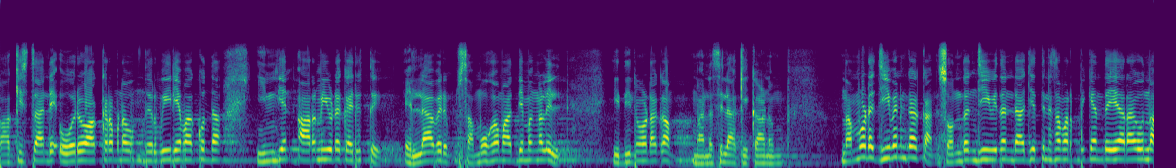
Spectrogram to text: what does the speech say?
പാകിസ്ഥാന്റെ ഓരോ ആക്രമണവും നിർവീര്യമാക്കുന്ന ഇന്ത്യൻ ആർമിയുടെ കരുത്ത് എല്ലാവരും സമൂഹ മാധ്യമങ്ങളിൽ ഇതിനോടകം മനസ്സിലാക്കി കാണും. നമ്മുടെ ജീവൻ കാക്കാൻ സ്വന്തം ജീവിതം രാജ്യത്തിന് സമർപ്പിക്കാൻ തയ്യാറാകുന്ന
